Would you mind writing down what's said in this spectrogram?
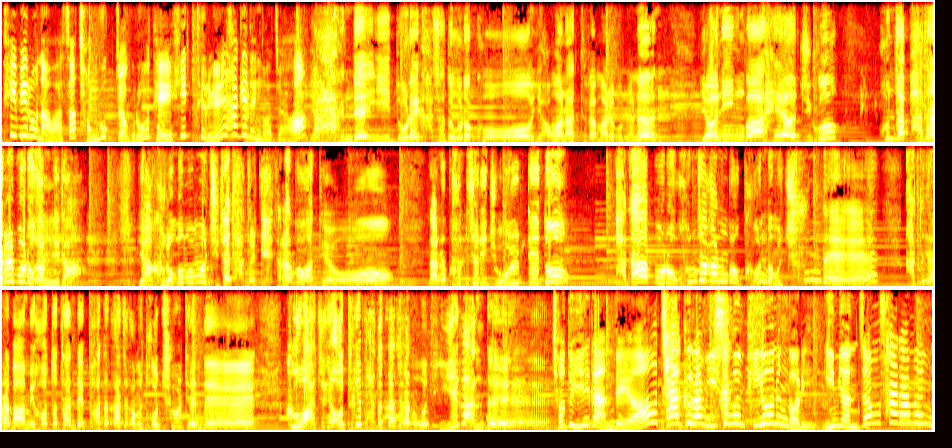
TV로 나와서 전국적으로 대히트를 하게 된 거죠. 야 근데 이 노래 가사도 그렇고 영화나 드라마를 보면은 연인과 헤어지고 혼자 바다를 보러 갑니다 야 그런 거 보면 진짜 다들 대단한 것 같아요 나는 컨디션이 좋을 때도 바다 보러 혼자 가는 거 그건 너무 추운데. 가뜩이나 마음이 헛헛한데 바다까지 가면 더 추울 텐데. 그 와중에 어떻게 바다까지 가는 건지 이해가 안 돼. 저도 이해가 안 돼요. 자, 그럼 이승은 비 오는 거리, 이면정 사람은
